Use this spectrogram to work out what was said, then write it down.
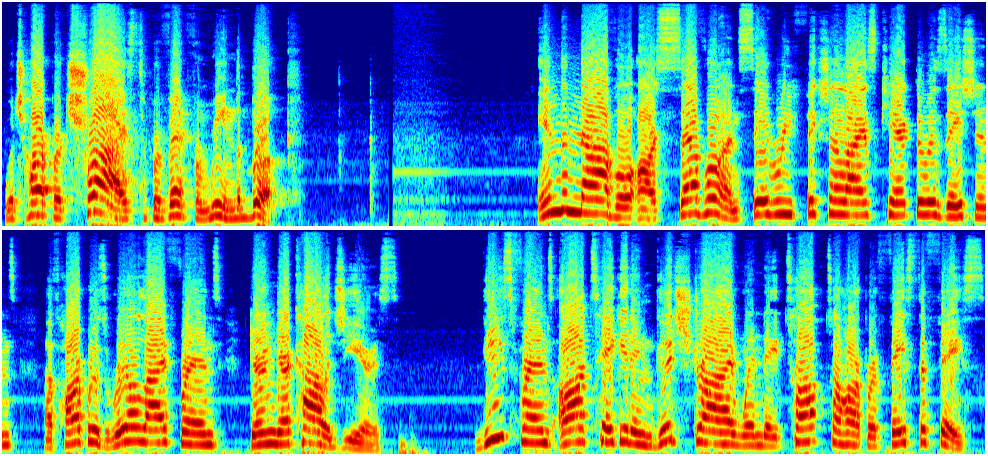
which Harper tries to prevent from reading the book. In the novel are several unsavory fictionalized characterizations of Harper's real life friends during their college years. These friends all take it in good stride when they talk to Harper face to face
